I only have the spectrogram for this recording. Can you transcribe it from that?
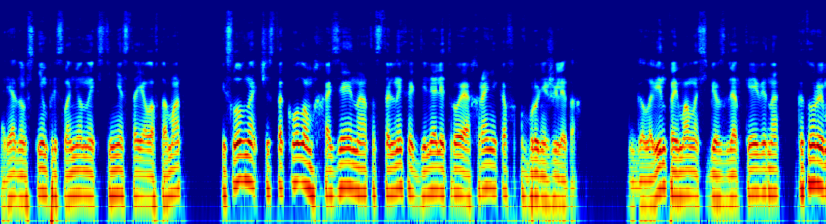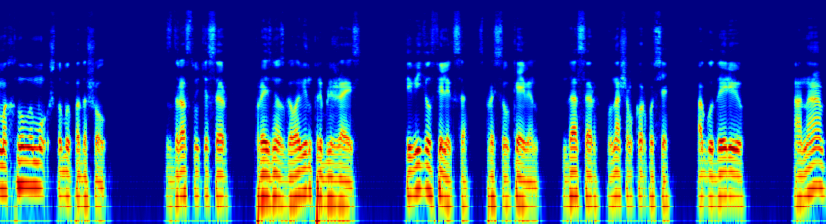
рядом с ним прислоненный к стене стоял автомат, и словно чистоколом хозяина от остальных отделяли трое охранников в бронежилетах. Головин поймал на себе взгляд Кевина, который махнул ему, чтобы подошел. «Здравствуйте, сэр», — произнес Головин, приближаясь. «Ты видел Феликса?» — спросил Кевин. «Да, сэр, в нашем корпусе. А Гудерию?» «Она...»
